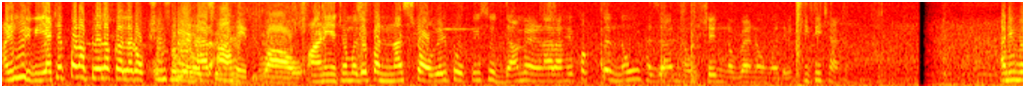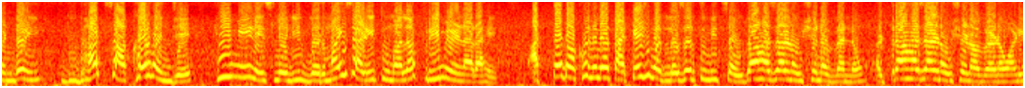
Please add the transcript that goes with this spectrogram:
आणि हिरवी याच्यात पण आपल्याला कलर ऑप्शन्स मिळणार आहेत. वाव आणि याच्यामध्ये पन्नास टॉवेल टोपी सुद्धा मिळणार आहे. फक्त नऊ हजार नऊशे नव्याण्णवमध्ये किती छान. आणि मंडळी दुधात साखर म्हणजे ही मी नेसलेली वरमाई साडी तुम्हाला फ्री मिळणार आहे. आत्ता दाखवलेल्या पॅकेजमधलं जर तुम्ही चौदा हजार नऊशे नव्याण्णव अठरा हजार नऊशे नव्याण्णव आणि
